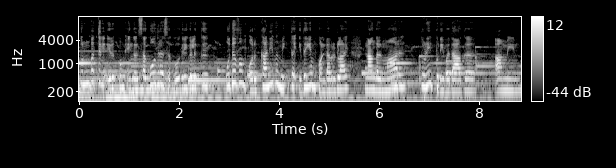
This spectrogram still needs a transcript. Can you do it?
துன்பத்தில் இருக்கும் எங்கள் சகோதர சகோதரிகளுக்கு உதவும் ஒரு கனிவு மிக்க இதயம் கொண்டவர்களாய் நாங்கள் மாற துணை புரிவதாக. ஆமீன்.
